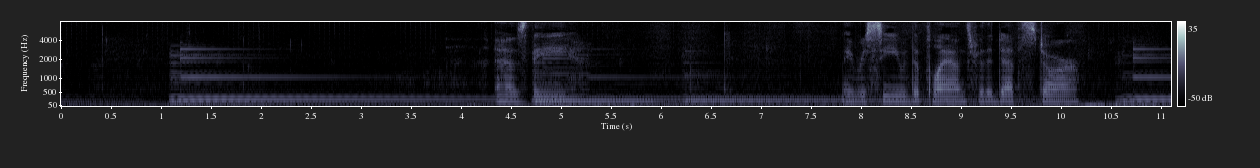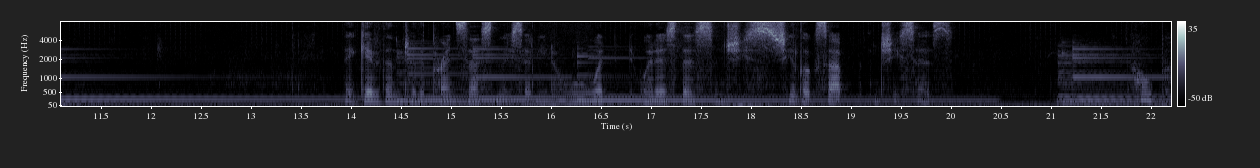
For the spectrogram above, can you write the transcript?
as the they received the plans for the Death Star. They give them to the princess, and they said, "You know, well, what what is this?" And she she looks up and she says, "Hope."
